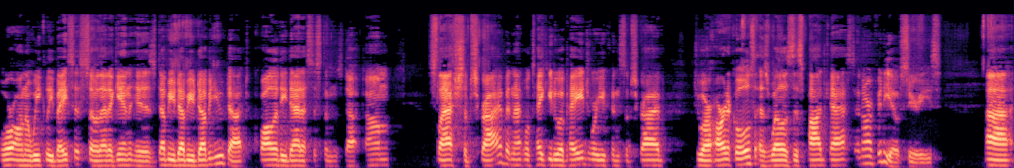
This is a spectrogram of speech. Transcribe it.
or on a weekly basis. So that again is www.qualitydatasystems.com slash subscribe. And that will take you to a page where you can subscribe to our articles as well as this podcast and our video series. Uh,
